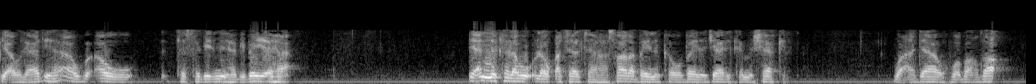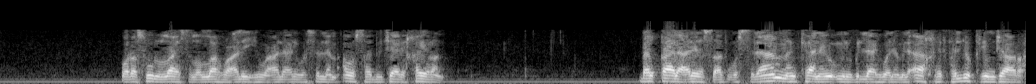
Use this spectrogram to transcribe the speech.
بأولادها أو أو تستفيد منها ببيعها. لأنك لو لو قتلتها صار بينك وبين جارك مشاكل وعداوة وبغضاء. ورسول الله صلى الله عليه وعلى آله وسلم أوصى بالجار خيرا. بل قال عليه الصلاة والسلام من كان يؤمن بالله واليوم الآخر فليكرم جاره.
